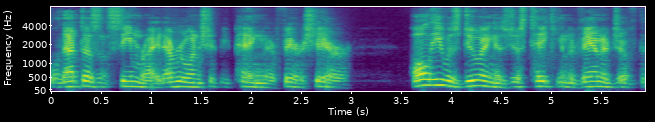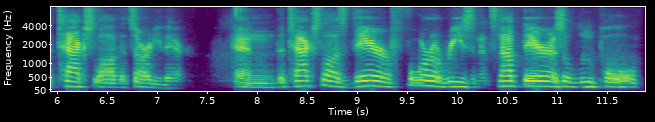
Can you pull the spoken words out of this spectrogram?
well, that doesn't seem right. Everyone should be paying their fair share. All he was doing is just taking advantage of the tax law that's already there. And the tax law is there for a reason. It's not there as a loophole.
